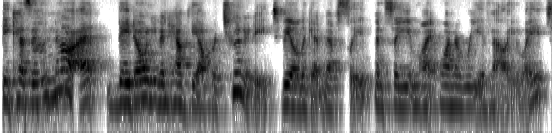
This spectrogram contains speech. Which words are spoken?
Because if mm-hmm. not, they don't even have the opportunity to be able to get enough sleep. And so you might want to reevaluate.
